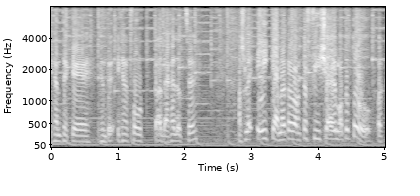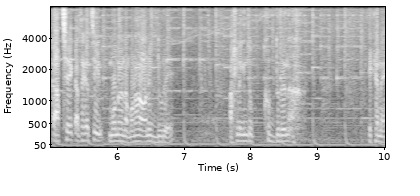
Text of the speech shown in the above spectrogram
এখান থেকে, এখান ফোর্টটা দেখা যাচ্ছে। আসলে এই ক্যামেরাটা অনেকটা ফিশ এর মতো তো কাছে, কাছাকাছি মনে হয় না, মনে হয় অনেক দূরে। আসলে কিন্তু খুব দূরে না। এখানে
